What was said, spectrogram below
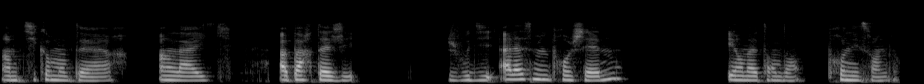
un petit commentaire, un like, à partager. Je vous dis à la semaine prochaine et en attendant, prenez soin de vous.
